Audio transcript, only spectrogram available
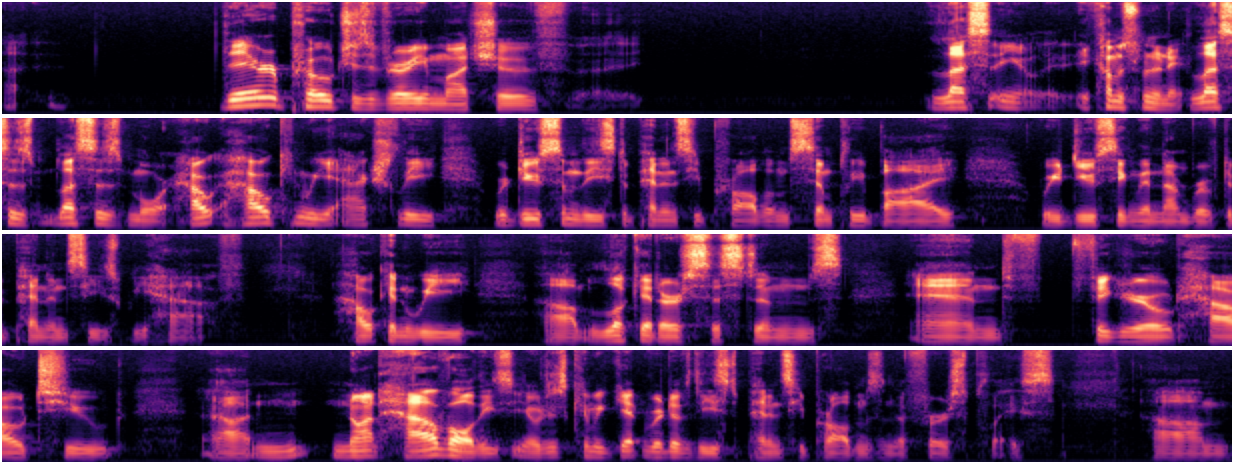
uh, their approach is very much of uh, less. You know, it comes from the name. Less is less is more. How how can we actually reduce some of these dependency problems simply by reducing the number of dependencies we have? How can we um, look at our systems and figure out how to uh, n- not have all these, you know, just can we get rid of these dependency problems in the first place um,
